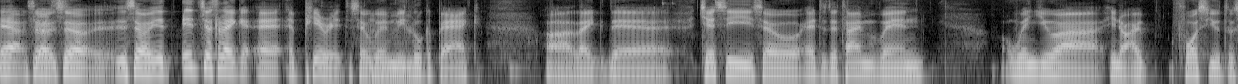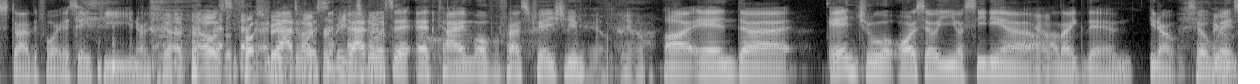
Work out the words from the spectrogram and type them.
yeah so Yes. so so it it's just like a, a period so when we look back uh like the jesse so at the time when when you are you know i force you to start for sat you know Yeah. That was a frustrating that time was for me that too. was a, a time of frustration Yeah. Yeah. uh, and uh, Andrew also in your senior Yeah. like the you know so I think it when the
